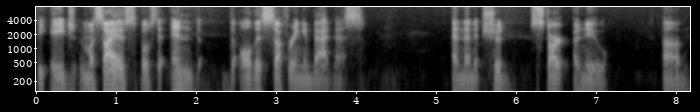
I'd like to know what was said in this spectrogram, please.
the age Messiah is supposed to end the, all this suffering and badness, and then it should start anew. Um,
